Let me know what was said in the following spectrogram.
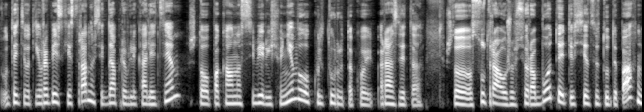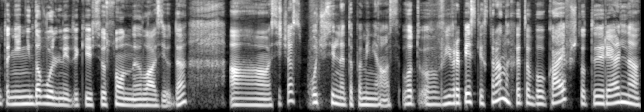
вот эти вот европейские страны всегда привлекали тем, что пока у нас в Сибири еще не было культуры такой развита, что с утра уже все работает, и все цветут и пахнут, они недовольные такие, все сонные лазят, да. А сейчас очень сильно это поменялось. Вот в европейских странах это был кайф, что ты реально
